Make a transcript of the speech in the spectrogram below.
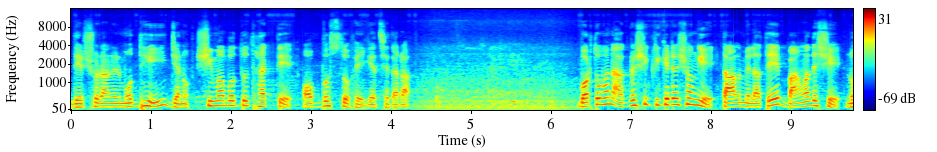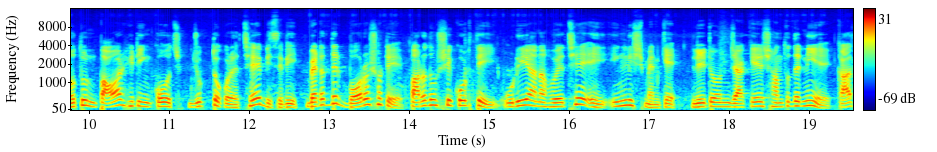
দেড়শো রানের মধ্যেই যেন সীমাবদ্ধ থাকতে অভ্যস্ত হয়ে গেছে তারা। বর্তমান আগ্রাসী ক্রিকেটের সঙ্গে তাল মেলাতে বাংলাদেশে নতুন পাওয়ার হিটিং কোচ যুক্ত করেছে বিসিবি। ব্যাটারদের বড় শটে পারদর্শী করতেই উড়িয়ে আনা হয়েছে এই ইংলিশম্যানকে লিটন, জাকের, শান্তদের নিয়ে কাজ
